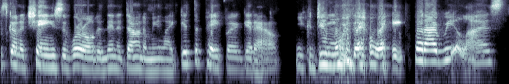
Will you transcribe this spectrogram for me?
was going to change the world. And then it dawned on me like, get the paper, get out. You could do more that way. But I realized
